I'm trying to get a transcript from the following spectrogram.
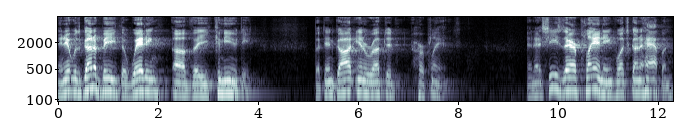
and it was going to be the wedding of the community. But then God interrupted her plans. And as she's there planning what's going to happen,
